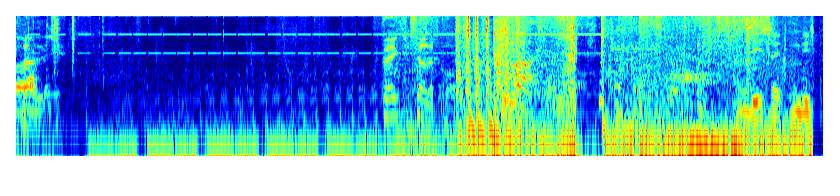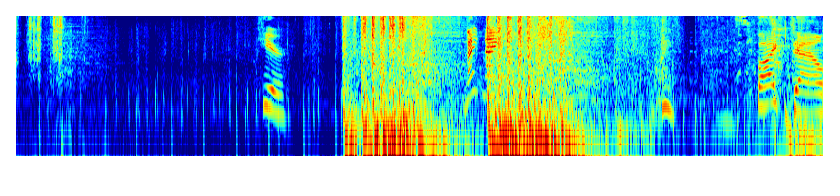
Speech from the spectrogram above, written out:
I'm. Fake teleport. Hindi, sa- Here. Night, night. Spike down.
